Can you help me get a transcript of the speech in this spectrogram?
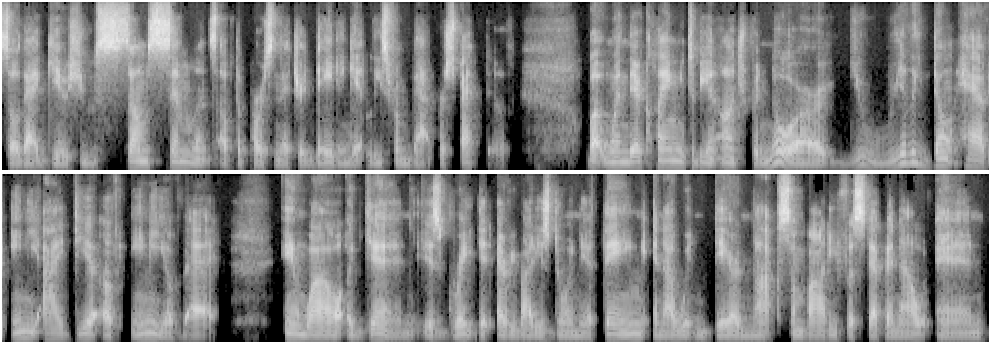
So that gives you some semblance of the person that you're dating, at least from that perspective. But when they're claiming to be an entrepreneur, you really don't have any idea of any of that. And while, again, it's great that everybody's doing their thing, and I wouldn't dare knock somebody for stepping out and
